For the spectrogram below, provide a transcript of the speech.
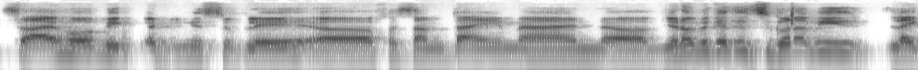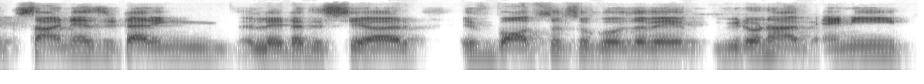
So I hope he continues to play uh, for some time, and uh, you know because it's gonna be like Sania is retiring later this year. If Bobs also goes away, we don't have any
